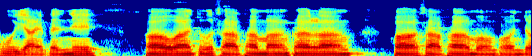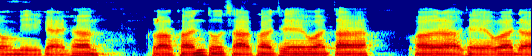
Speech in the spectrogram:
ผู้ใหญ่เป็นนิสภาวะตุสัพพมังคลังขอสัพมงคลจงมีแก่ท่านขอขันตุสัพเทวตาขอเราเทวดา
